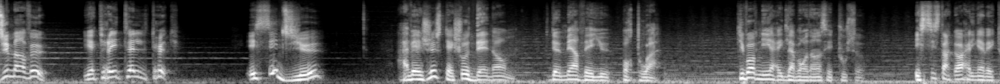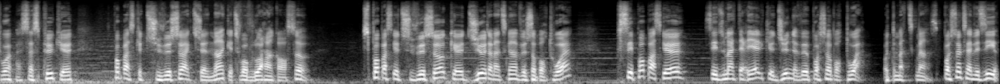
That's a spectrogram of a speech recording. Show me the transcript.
Dieu m'en veut. Il a créé tel truc. Et si Dieu avait juste quelque chose d'énorme, de merveilleux pour toi, qui va venir avec de l'abondance et tout ça, et si c'est encore aligné avec toi, parce que ça se peut que c'est pas parce que tu veux ça actuellement que tu vas vouloir encore ça. C'est pas parce que tu veux ça que Dieu automatiquement veut ça pour toi. C'est pas parce que c'est du matériel que Dieu ne veut pas ça pour toi, automatiquement. C'est pas ça que ça veut dire.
